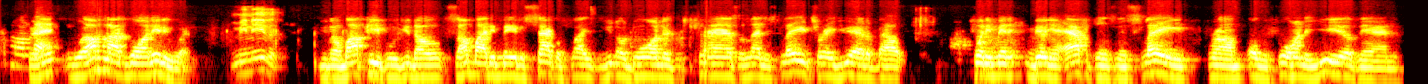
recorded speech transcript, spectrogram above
Come on Right? back." Well, I'm not going anywhere. Me neither. You know, my people, you know, somebody made a sacrifice, you know, during the transatlantic slave trade, you had about 20 million Africans enslaved from over 400 years. And,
